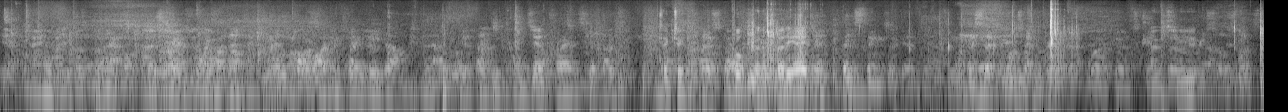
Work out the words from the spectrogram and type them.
Okay. Just, quite like if they did, um, you know, if they did content creators get those. Take two. Cool, go to 38. these things are good. Yeah. They said content creators were going to get the resource list.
